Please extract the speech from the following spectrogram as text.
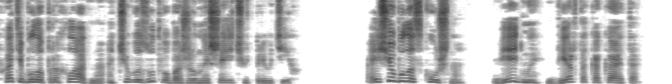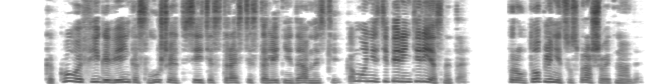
В хате было прохладно, отчего зуд в обожженной шее чуть приутих. А еще было скучно. Ведьмы, Берта какая-то. Какого фига Венька слушает все эти страсти столетней давности? Кому они теперь интересны-то? Про утопленницу спрашивать надо.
